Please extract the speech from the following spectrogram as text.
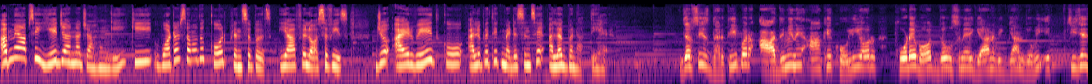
अब मैं आपसे ये जानना चाहूँगी कि what are some of the core principles या फिलोसफीज जो आयुर्वेद को एलोपैथिक मेडिसिन से अलग बनाती है? जब से इस धरती पर आदमी ने आँखें खोली और थोड़े बहुत जो उसने ज्ञान, विज्ञान, जो भी एक चीज़ें,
